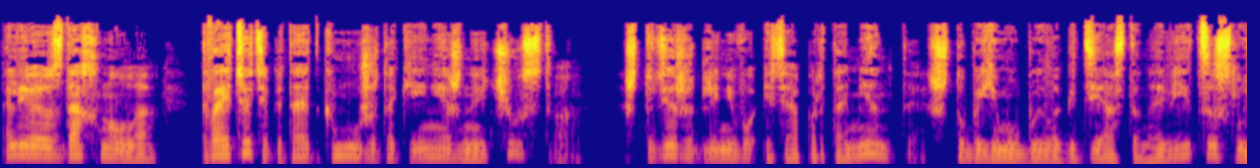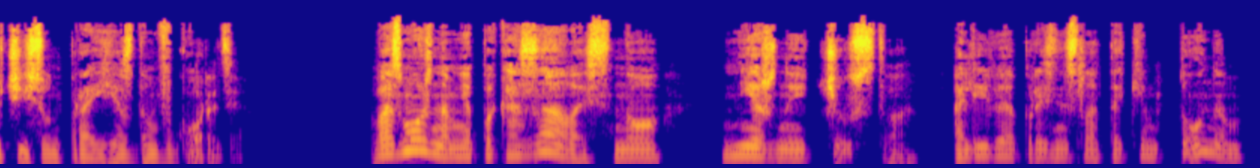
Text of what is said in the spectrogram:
Оливия вздохнула. Твоя тетя питает к мужу такие нежные чувства, что держит для него эти апартаменты, чтобы ему было где остановиться, случись он проездом в городе. Возможно, мне показалось, но нежные чувства Оливия произнесла таким тоном,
